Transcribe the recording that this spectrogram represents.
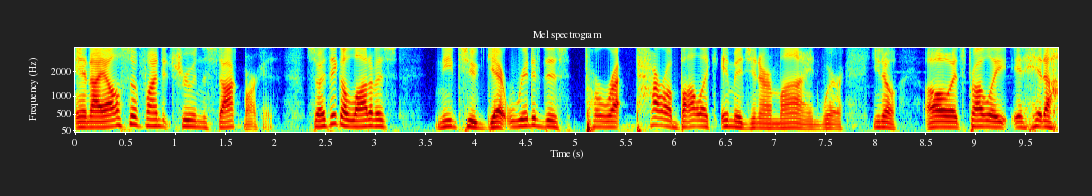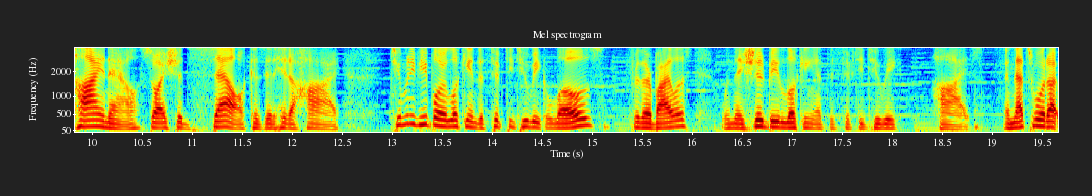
and I also find it true in the stock market. So I think a lot of us need to get rid of this para- parabolic image in our mind where, you know, oh, it's probably, it hit a high now, so I should sell because it hit a high. Too many people are looking at the 52 week lows for their buy list when they should be looking at the 52 week highs. And that's what I,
